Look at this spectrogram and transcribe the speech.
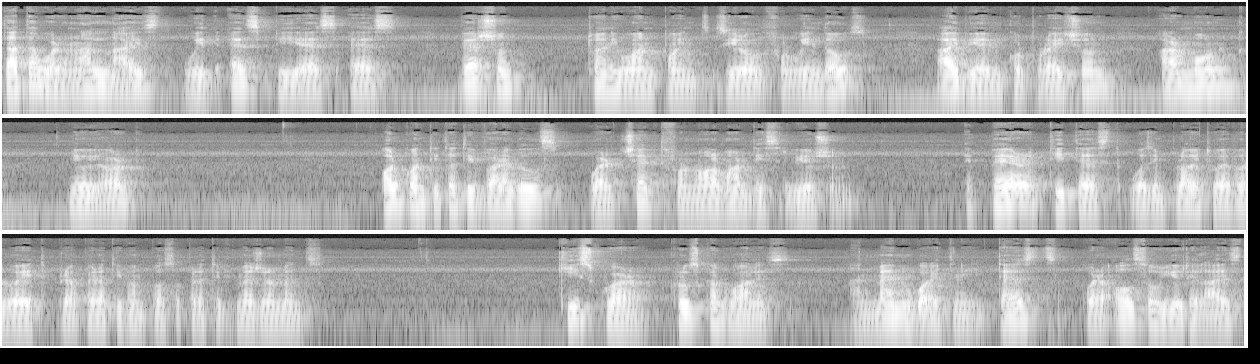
Data were analyzed with SPSS version 21.0 for Windows, IBM Corporation, Armonk, New York. All quantitative variables were checked for normal distribution. A pair t-test was employed to evaluate preoperative and postoperative measurements. Chi-square, Kruskal-Wallis, and Mann-Whitney tests were also utilized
